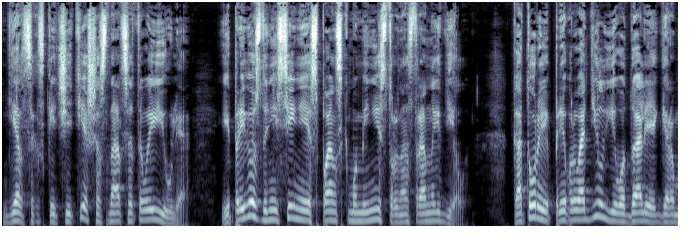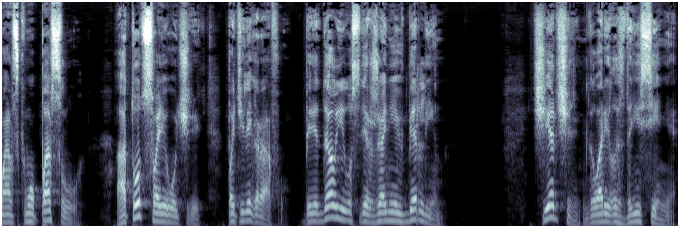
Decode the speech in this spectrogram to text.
к герцогской чете 16 июля и привез донесение испанскому министру иностранных дел, который припроводил его далее к германскому послу, а тот, в свою очередь, по телеграфу, передал его содержание в Берлин. Черчилль, говорил из донесения,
